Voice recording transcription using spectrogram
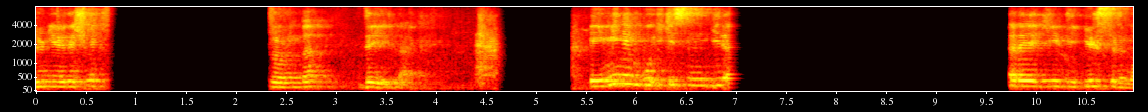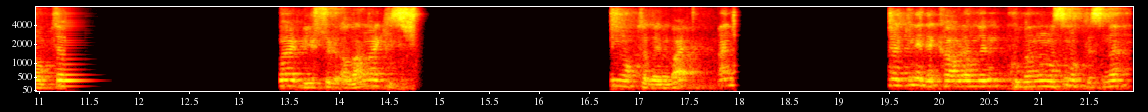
dünyevileşmek zorunda değiller. Eminim bu ikisinin bir araya girdiği bir sürü nokta var, bir sürü alan var, kesişim noktaları var. Ancak yine de kavramların kullanılması noktasında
